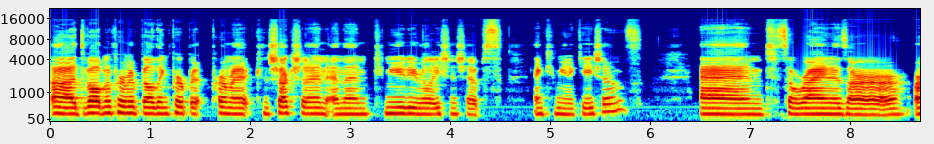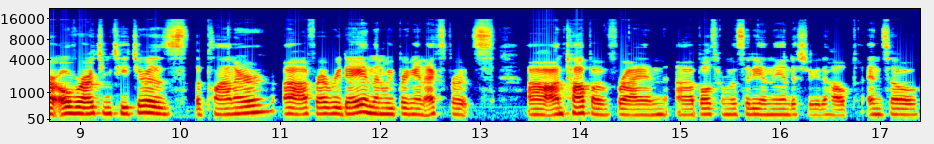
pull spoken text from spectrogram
uh, development permit, building permit, permit, construction, and then community relationships and communications. And so Ryan is our our overarching teacher, is the planner uh, for every day, and then we bring in experts uh, on top of Ryan, uh, both from the city and the industry to help. And so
